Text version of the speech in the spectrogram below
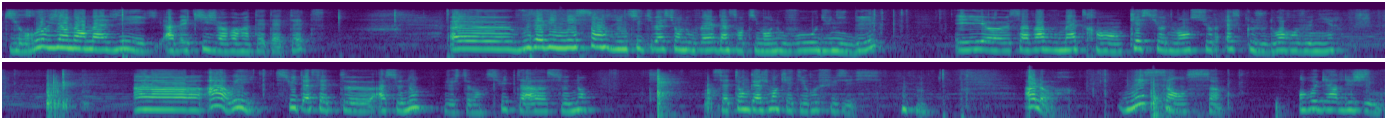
qui revient dans ma vie et avec qui je vais avoir un tête-à-tête? Euh, Vous avez une naissance d'une situation nouvelle, d'un sentiment nouveau, d'une idée. Et euh, ça va vous mettre en questionnement sur est-ce que je dois revenir? Ah oui, suite à, cette, à ce nom, justement, suite à ce nom cet engagement qui a été refusé. Alors, naissance. On regarde les Gémeaux.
